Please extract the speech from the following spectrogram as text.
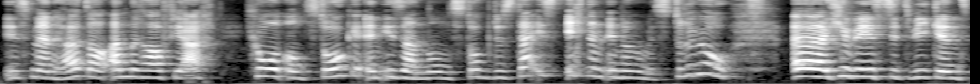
is mijn huid al anderhalf jaar gewoon ontstoken en is dat non-stop. Dus dat is echt een enorme struggle uh, geweest dit weekend.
